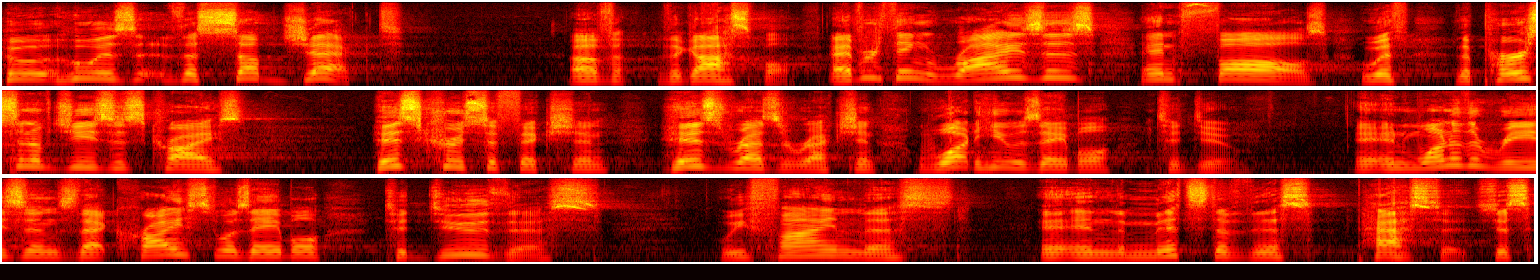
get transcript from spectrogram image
who, who is the subject of the gospel. Everything rises and falls with the person of Jesus Christ, his crucifixion, his resurrection, what he was able to do. And one of the reasons that Christ was able to do this, we find this in the midst of this passage. Just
